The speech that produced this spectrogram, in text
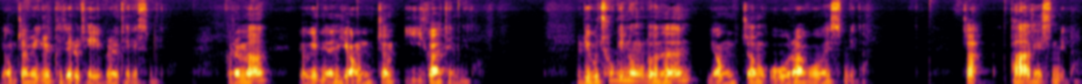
0.1을 그대로 대입을 해도 되겠습니다. 그러면 여기는 0.2가 됩니다. 그리고 초기 농도는 0.5라고 했습니다. 자, 다 됐습니다.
